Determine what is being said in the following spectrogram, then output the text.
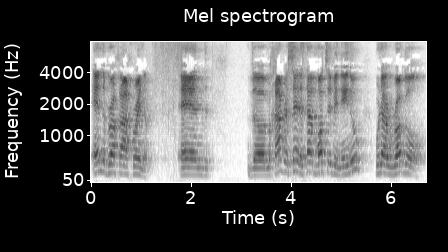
and the bracha Achrona. And the Mechaber said it's not matzeh benenu. We're not ruggle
